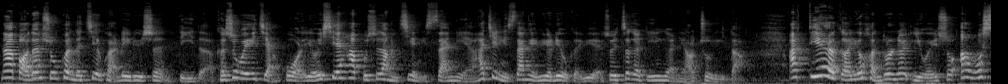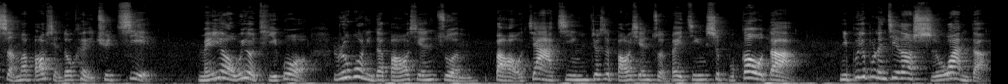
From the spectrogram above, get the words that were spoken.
那保单纾困的借款利率是很低的，可是我也讲过了，有一些它不是让你借你三年，它借你三个月、六个月，所以这个第一个你要注意到。啊，第二个有很多人都以为说啊，我什么保险都可以去借，没有，我有提过，如果你的保险准保价金就是保险准备金是不够的，你不就不能借到十万的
